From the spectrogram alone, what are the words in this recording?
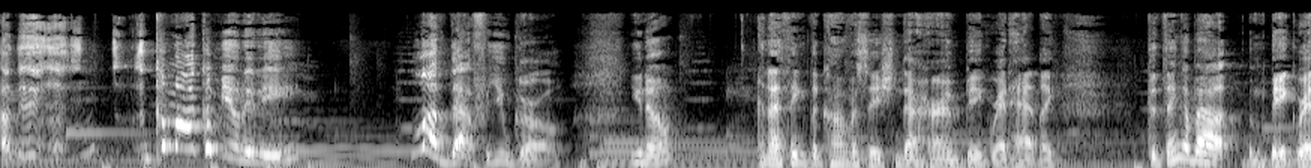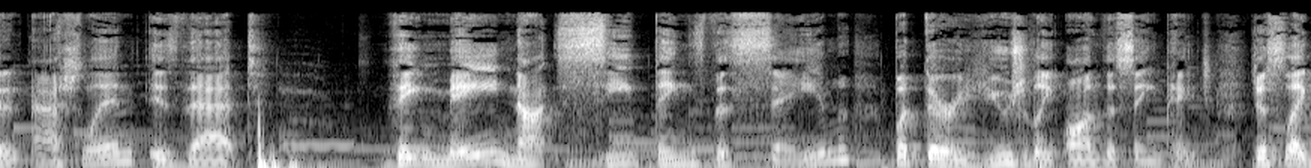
Uh, uh, come on, community. Love that for you, girl. You know." And I think the conversation that her and Big Red had, like, the thing about Big Red and Ashlyn is that they may not see things the same, but they're usually on the same page. Just like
